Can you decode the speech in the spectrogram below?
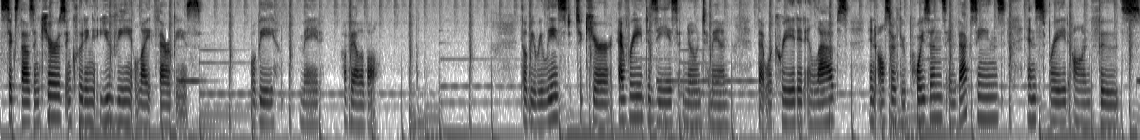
6,000 cures, including UV light therapies, will be made available. They'll be released to cure every disease known to man that were created in labs and also through poisons in vaccines and sprayed on foods.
